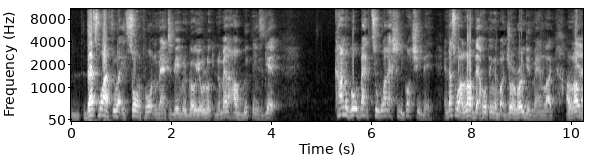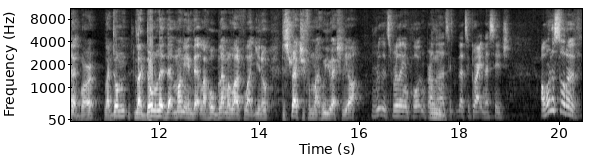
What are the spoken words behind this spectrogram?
that's why I feel like it's so important, man, to be able to go, yo, look, no matter how good things get, kind of go back to what actually got you there. And that's why I love that whole thing about Joe Rogan, man. Like I love Yeah. that, bro. Like don't like don't let that money and that like whole glamour life like you know distract you from like who you actually are. Really, it's really important, brother. Mm. That's a, that's a great message. I want to sort of.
